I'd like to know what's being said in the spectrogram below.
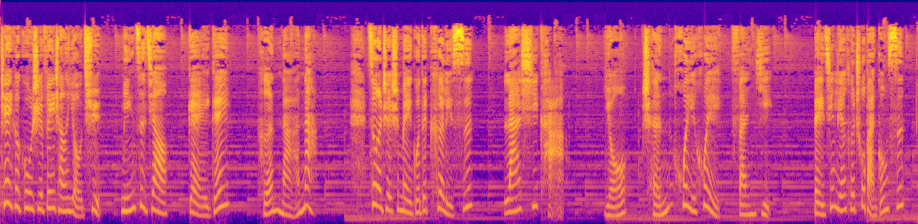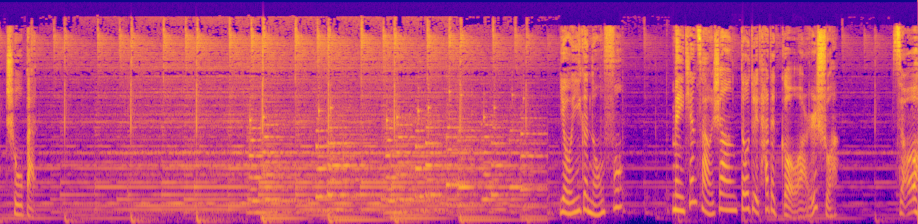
这个故事非常有趣，名字叫《给给和拿拿》，作者是美国的克里斯·拉西卡，由陈慧慧翻译，北京联合出版公司出版。有一个农夫，每天早上都对他的狗儿说。走，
